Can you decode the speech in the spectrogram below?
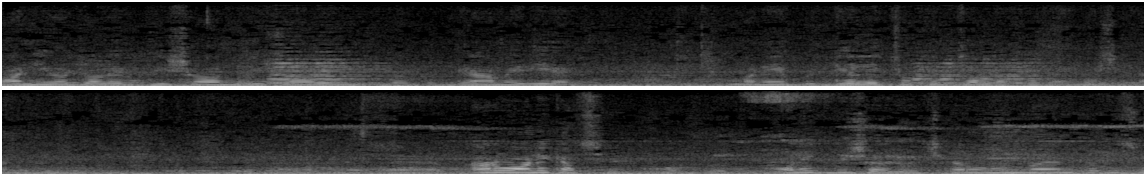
পানীয় জলের ভীষণ ভীষণ গ্রাম এরিয়ায় মানে গেলে চোখের জল রাখা যায় না সেখানে গেলে। আরও অনেক আছে অনেক বিষয় রয়েছে কারণ উন্নয়ন তো কিছু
